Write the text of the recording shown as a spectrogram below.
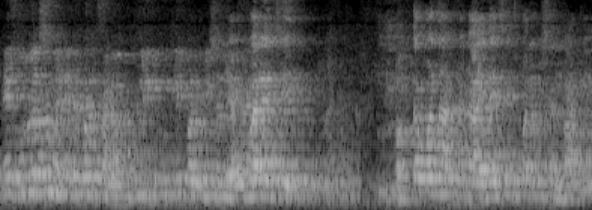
नाही दुर्लक्ष म्हणजे ते परत सांगा. कुठली कुठली परमिशन एफआरआयची फक्त वन हक्क कायद्याचीच परमिशन बाकी.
